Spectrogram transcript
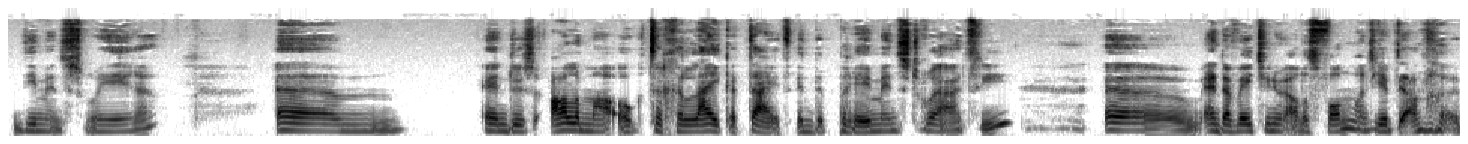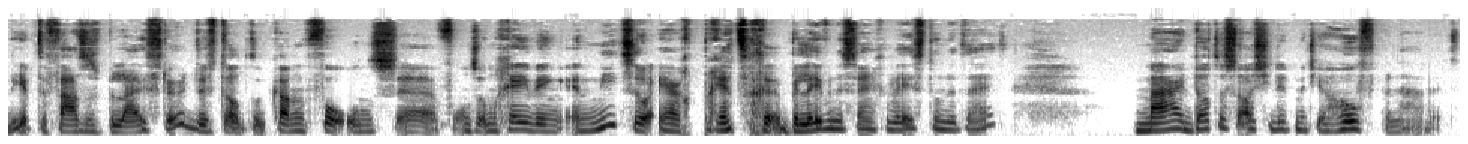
die menstrueren. Um, en dus allemaal ook tegelijkertijd in de premenstruatie. Um, en daar weet je nu alles van, want je hebt de, andere, hebt de fases beluisterd. Dus dat kan voor, ons, uh, voor onze omgeving een niet zo erg prettige belevenis zijn geweest toen de tijd. Maar dat is als je dit met je hoofd benadert.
